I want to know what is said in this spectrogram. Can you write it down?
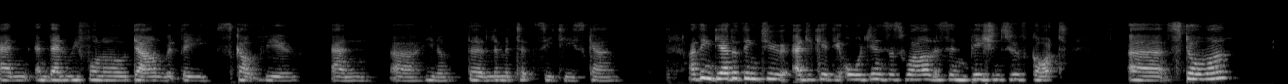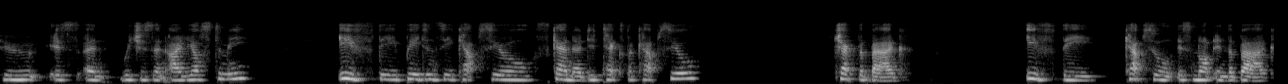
and, and then we follow down with the scout view and, uh, you know, the limited CT scan. I think the other thing to educate the audience as well is in patients who've got uh, stoma, who is an which is an ileostomy. If the patency capsule scanner detects the capsule, check the bag. If the capsule is not in the bag,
